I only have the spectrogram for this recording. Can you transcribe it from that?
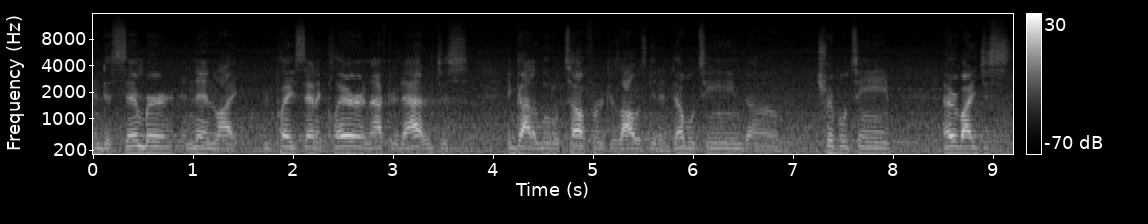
in December, and then like we played Santa Clara, and after that it just it got a little tougher because I was getting double teamed, um, triple teamed. Everybody just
